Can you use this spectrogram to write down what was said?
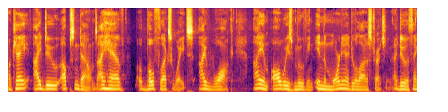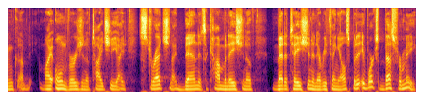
Okay. I do ups and downs. I have Bowflex weights. I walk. I am always moving. In the morning, I do a lot of stretching. I do a thing, um, my own version of Tai Chi. I stretch and I bend. It's a combination of meditation and everything else, but it works best for me.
